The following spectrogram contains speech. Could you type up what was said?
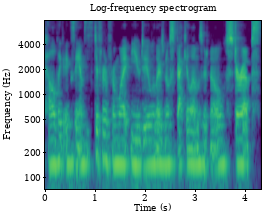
pelvic exams. It's different from what you do. There's no speculums, there's no stirrups.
